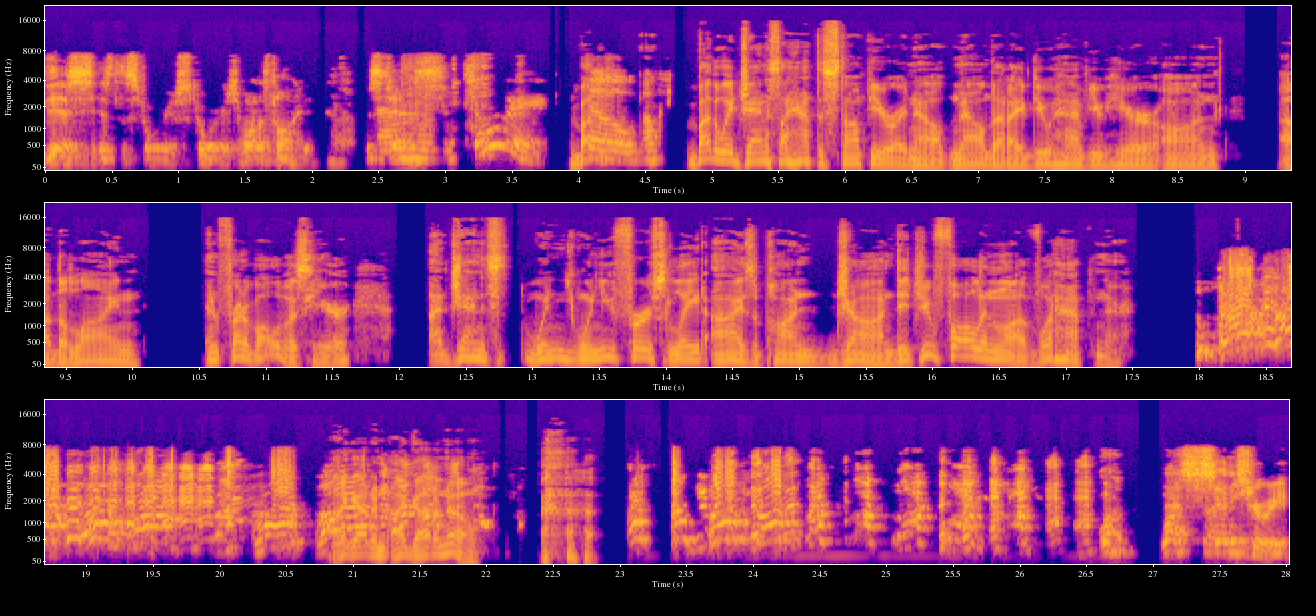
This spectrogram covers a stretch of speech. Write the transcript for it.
This is the story of stories. You want to talk it? Miss Um, Janice? sure. By, So, okay. by the way, Janice, I have to stop you right now. Now that I do have you here on uh, the line in front of all of us here, uh, Janice, when you, when you first laid eyes upon John, did you fall in love? What happened there? I gotta I gotta know. What That's funny. century?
